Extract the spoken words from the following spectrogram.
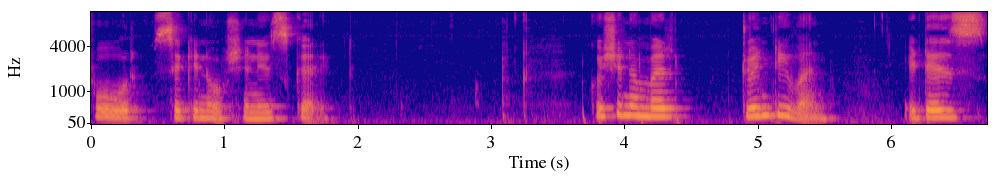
4 second option is correct question number 21 it is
